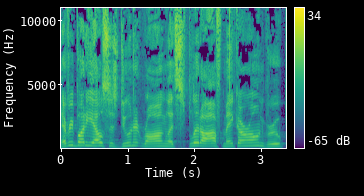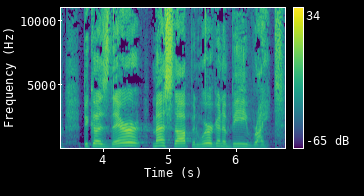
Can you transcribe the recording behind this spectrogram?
everybody else is doing it wrong let's split off make our own group because they're messed up and we're going to be right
